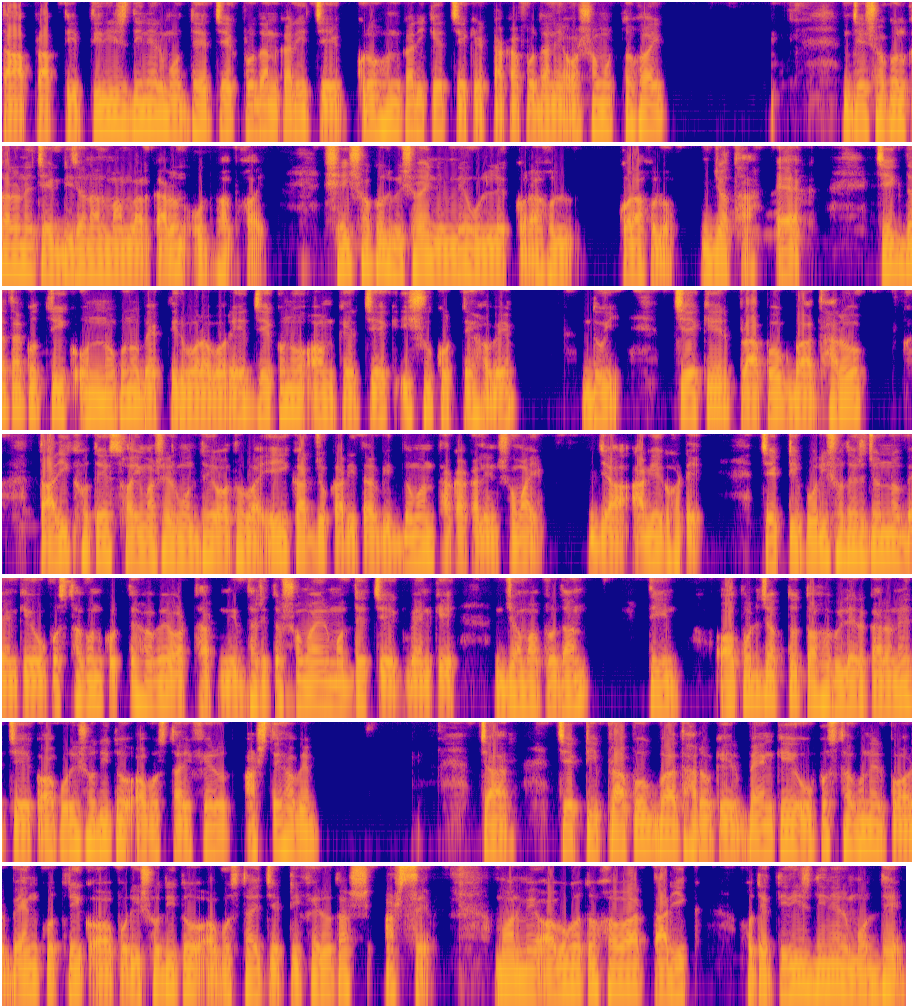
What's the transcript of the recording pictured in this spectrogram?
তা প্রাপ্তির তিরিশ দিনের মধ্যে চেক প্রদানকারী চেক গ্রহণকারীকে চেকের টাকা প্রদানে অসমর্থ হয়। যে সকল কারণে চেক ডিজনার মামলার কারণ উদ্ভব হয়, সেই সকল বিষয় নিম্নে উল্লেখ করা হল, করা হলো। যথা, এক চেকদাতা কর্তৃক অন্য কোনো ব্যক্তির বরাবরে যে কোনো অঙ্কের চেক ইস্যু করতে হবে। দুই, চেকের প্রাপক বা ধারক তারিখ হতে ছয় মাসের মধ্যে অথবা এই কার্যকারিতা বিদ্যমান থাকাকালীন সময়ে, যা আগে ঘটে, চেকটি পরিশোধের জন্য ব্যাংকে উপস্থাপন করতে হবে, অর্থাৎ নির্ধারিত সময়ের মধ্যে চেক ব্যাংকে জমা প্রদান। তিন অপর্যাপ্ত তহবিলের কারণে চেক অপরিশোধিত অবস্থায় ফেরত আসতে হবে। চার, চেকটি প্রাপক বা ধারকের ব্যাংকে উপস্থাপনের পর ব্যাংক কর্তৃক অপরিশোধিত অবস্থায় চেকটি ফেরত আস- আসছে। মর্মে অবগত হওয়ার তারিখ হতে তিরিশ দিনের মধ্যে।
